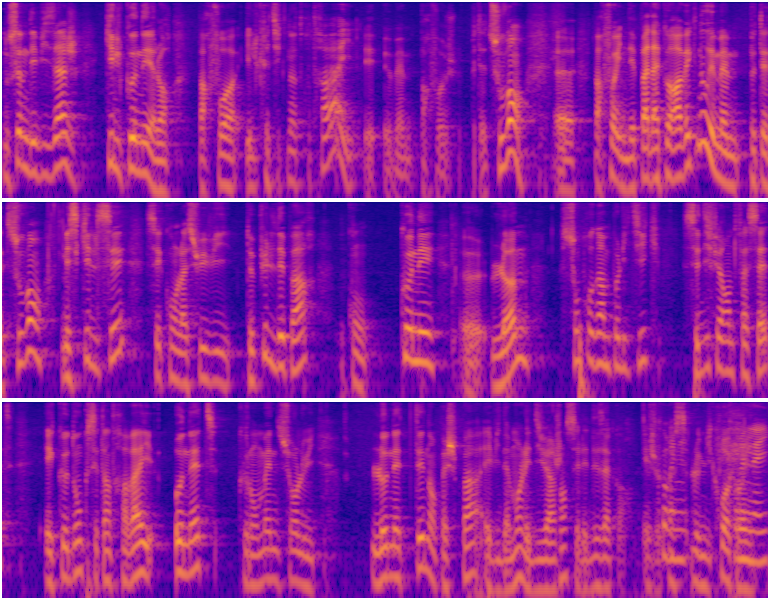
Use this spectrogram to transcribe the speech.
Nous sommes des visages qu'il connaît. Alors parfois il critique notre travail, et, même parfois, peut-être souvent, euh, parfois il n'est pas d'accord avec nous, et même peut-être souvent. Mais ce qu'il sait, c'est qu'on l'a suivi depuis le départ, qu'on connaît l'homme, son programme politique, ses différentes facettes, et que donc c'est un travail honnête que l'on mène sur lui l'honnêteté n'empêche pas évidemment les divergences et les désaccords. Et je passe le micro à Corinne.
